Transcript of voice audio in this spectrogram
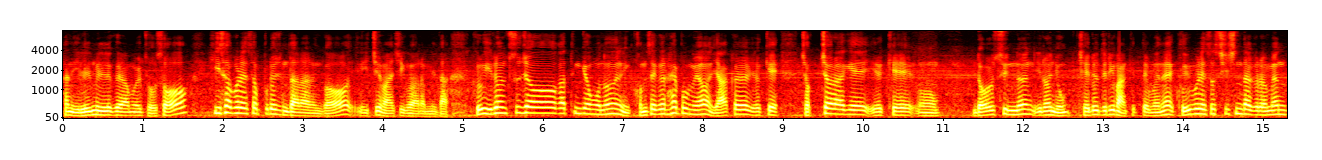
한 1mg을 줘서 희석을 해서 뿌려준다라는 거 잊지 마시기 바랍니다. 그리고 이런 수저 같은 경우는 검색을 해보면 약을 이렇게 적절하게 이렇게 어, 넣을 수 있는 이런 용- 재료들이 많기 때문에 구입을 해서 쓰신다 그러면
